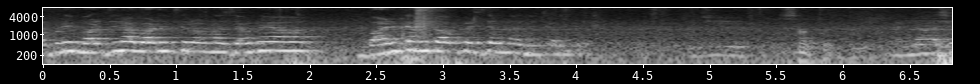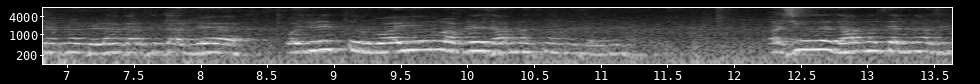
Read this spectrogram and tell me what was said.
ਆਪਣੀ ਮਰਜ਼ੀ ਨਾਲ ਬਾਣੀ ਚਲਾਉਣਾ ਚਾਹੁੰਦੇ ਆ ਬਾਣੀ ਦੇ ਮੁਤਾਬਕ ਚੱਲਣਾ ਨਹੀਂ ਚਾਹੁੰਦੇ जी। ਸਤ ਇੰਨਾ ਅਸੀਂ ਆਪਣਾ ਬੇੜਾ ਕਰਕੇ ਕਰ ਲਿਆ ਉਹ ਜਿਹੜੀ ਤੁਰਵਾਈ ਉਹਨੂੰ ਆਪਣੇ ਹਿਸਾਬ ਨਾਲ ਚਲਾਉਣਾ ਚਾਹੁੰਦੇ ਹਾਂ ਅਸੀਂ ਉਹਦੇ ਹਿਸਾਬ ਨਾਲ ਚੱਲਣਾ ਸੀ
